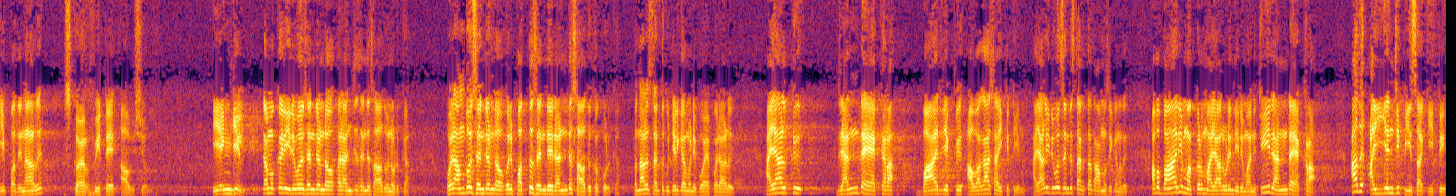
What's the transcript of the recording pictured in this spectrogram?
ഈ പതിനാറ് സ്ക്വയർ ഫീറ്റ് ആവശ്യമുള്ളൂ. എങ്കിൽ നമുക്കൊരു ഇരുപത് സെന്റ് ഉണ്ടോ? ഒരു അഞ്ച് സെന്റ് സാധുവിന് കൊടുക്കാം. ഒരു അമ്പത് സെന്റ് ഉണ്ടോ? ഒരു പത്ത് സെന്റ് രണ്ട് സാധുക്കൊക്കെ കൊടുക്കുക അപ്പൊ നാളെ സ്ഥലത്ത് കുറ്റിയടിക്കാൻ വേണ്ടി പോയപ്പോ ഒരാൾ അയാൾക്ക് രണ്ട് ഏക്കറ ഭാര്യക്ക് അവകാശമായി കിട്ടിയിരുന്നു അയാൾ ഇരുപത് സെന്റ് സ്ഥലത്താണ് താമസിക്കുന്നത് അപ്പൊ ഭാര്യയും മക്കളും അയാളോടും തീരുമാനിച്ചു ഈ രണ്ട് ഏക്കറ അത് അയ്യഞ്ച് പീസാക്കിയിട്ട്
